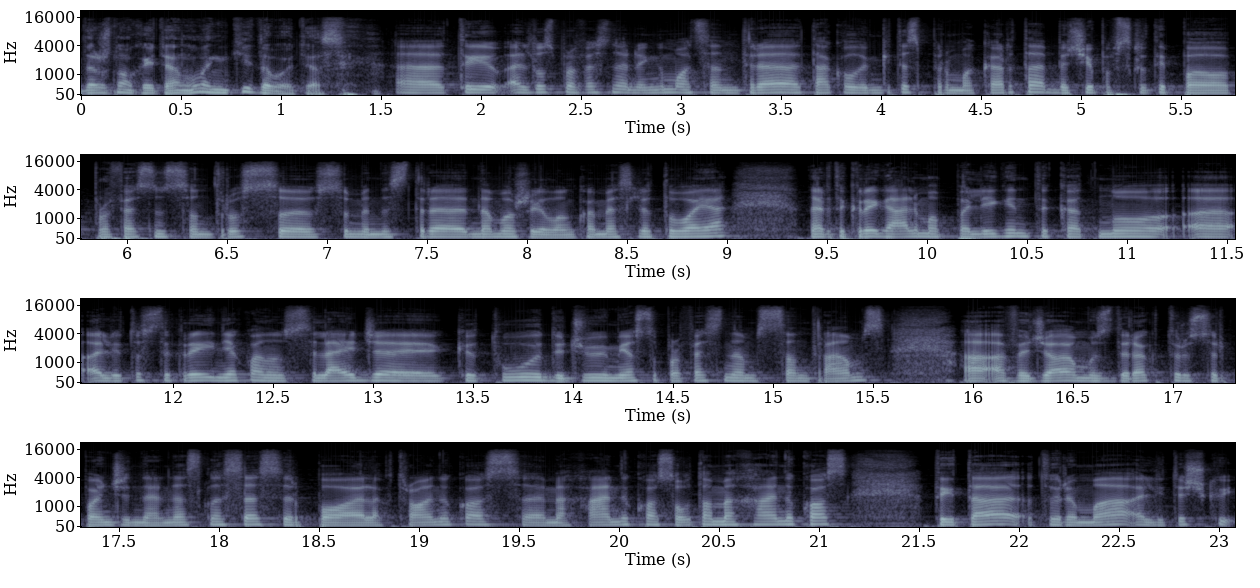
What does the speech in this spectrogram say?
dažnokai ten lankydavotės. Uh, tai Altus profesinio rengimo centre teko lankytis pirmą kartą, bet šiaip apskritai po profesinius centrus su ministre nemažai lankomės Lietuvoje. Na ir tikrai galima palyginti, kad nu, Alitus tikrai nieko nenusileidžia kitų didžiųjų miestų profesiniams centrams. Avedžioja mus direktorius ir po inžinerinės klases, ir po elektronikos, mechanikos mechanikos, automechanikos, tai ta turima alitiškių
